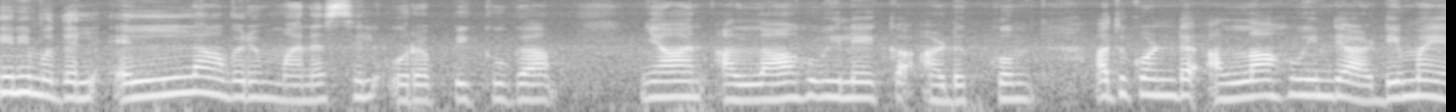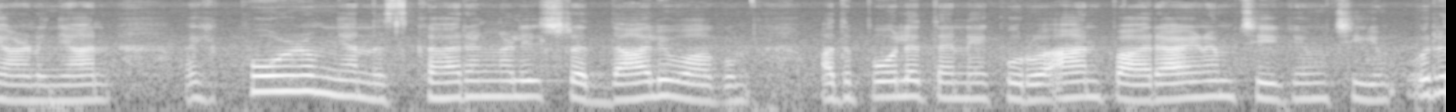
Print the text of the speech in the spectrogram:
ഇനി മുതൽ എല്ലാവരും മനസ്സിൽ ഉറപ്പിക്കുക. ഞാൻ അള്ളാഹുവിലേക്ക് അടുക്കും. അതുകൊണ്ട് അള്ളാഹുവിന്റെ അടിമയാണ് ഞാൻ. എപ്പോഴും ഞാൻ നിസ്കാരങ്ങളിൽ ശ്രദ്ധാലുവാകും. അതുപോലെ തന്നെ ഖുർആൻ പാരായണം ചെയ്യുകയും ചെയ്യും. ഒരു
